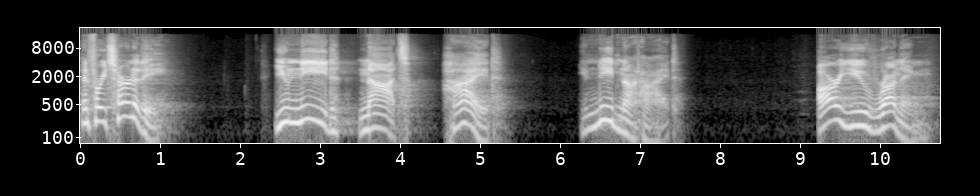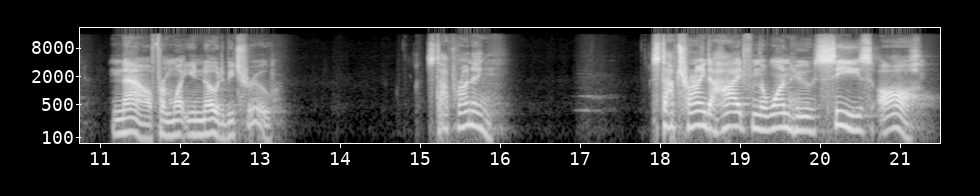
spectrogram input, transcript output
and for eternity. You need not hide. You need not hide. Are you running now from what you know to be true? Stop running. Stop trying to hide from the one who sees all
